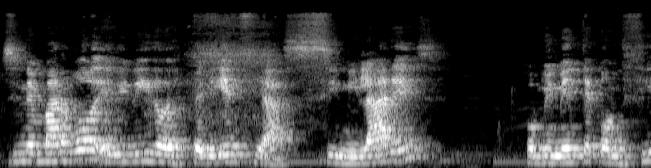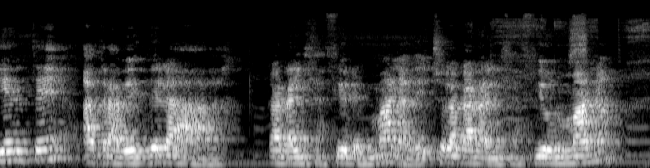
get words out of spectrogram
Sin embargo, he vivido experiencias similares con mi mente consciente a través de la canalización humana. De hecho, la canalización humana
